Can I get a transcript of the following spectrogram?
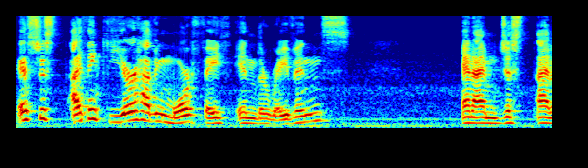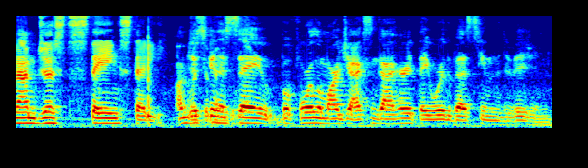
It's just I think you're having more faith in the Ravens, and I'm just and I'm just staying steady. I'm just gonna Bengals. say before Lamar Jackson got hurt, they were the best team in the division,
